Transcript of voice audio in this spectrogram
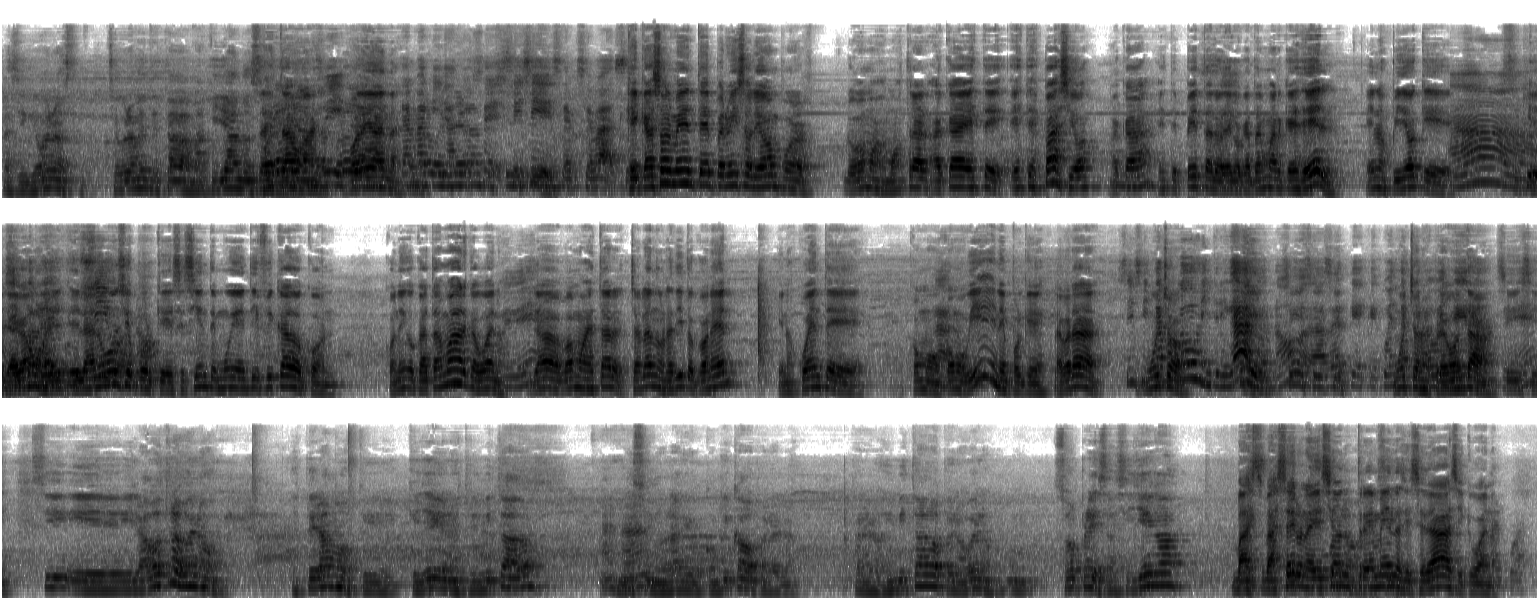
Así que bueno, seguramente está maquillándose. Estamos, Sí, por ahí anda. Está maquillándose. Sí, Sí, sí, se, se va. Que casualmente, permiso León, por lo vamos a mostrar acá este este espacio, acá, este pétalo de Cocatamarca es de él. Él nos pidió que, Ah, que le hagamos el, anuncio ¿no? porque se siente muy identificado con, con Eco Catamarca. Bueno, ya vamos a estar charlando un ratito con él, que nos cuente cómo, Claro. cómo viene, porque la verdad, Sí, sí, mucho- estamos todos intrigados, Sí, ¿no? sí, sí, a sí. ver qué, qué cuenta Muchos nos preguntaban, integrante, sí, ¿eh? sí. Sí, y, y la otra, bueno, esperamos que, que llegue nuestro invitado. Ajá. Es un horario complicado para, la- para los invitados, pero bueno, sorpresa. Si llega, Va, va a ser una edición Bueno, tremenda sí. si se da, así que bueno.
